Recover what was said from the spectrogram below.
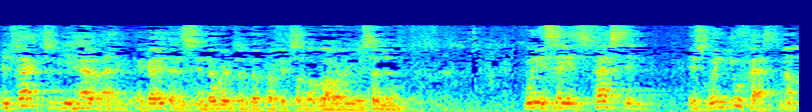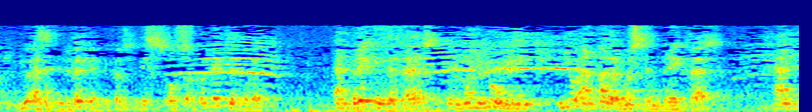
In fact, we have a, a guidance in the words of the Prophet ﷺ when he says fasting is when you fast, not you as an individual, because this is also a collective event. And breaking the fast is when you, meaning you and other Muslims break fast, and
